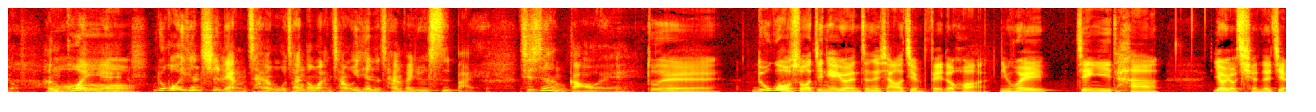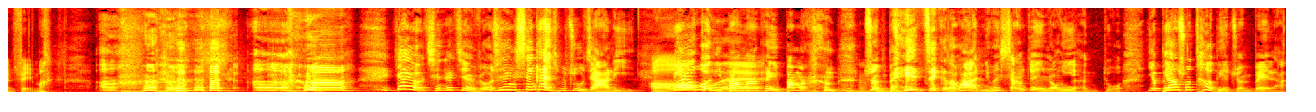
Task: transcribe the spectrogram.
右，很贵耶。哦如果我一天吃两餐，午餐跟晚餐，我一天的餐费就是四百，其实很高哎。对，如果说今天有人真的想要减肥的话，你会建议他要有钱再减肥吗？呃，要有钱再减肥，我先先看你是不是住家里，哦因为如果你爸妈可以，帮忙 准备这个的话，你会相对容易很多。也不要说特别准备啦，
